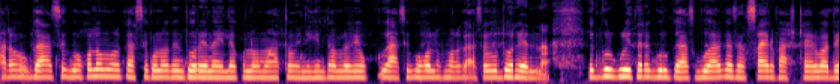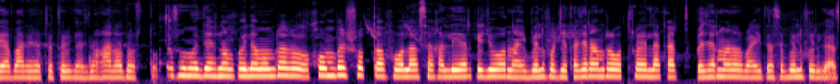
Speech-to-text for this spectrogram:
আরও গাছ কলমর গাছে কোনো দিন ধরে নাইলে কোনো মাত হয়নি, কিন্তু আমরা গাছ কলমর গাছ ও ধরেন না। এই গুড়গুড়ি তারে গুড় গাছ, গুয়ার গাছ চার পাঁচটার বাদে আবার এনে তোর গাছ না কানো ধরতো। তো সময় দেখলাম, কইলাম আমরা কম বেশ সপ্তাহ ফল আছে, খালি আর কি জোয়া নাই বেলফুর যেটা যেন আমরা অত্র এলাকার বেজার মানার বাড়িতে আছে বেলফুর গাছ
